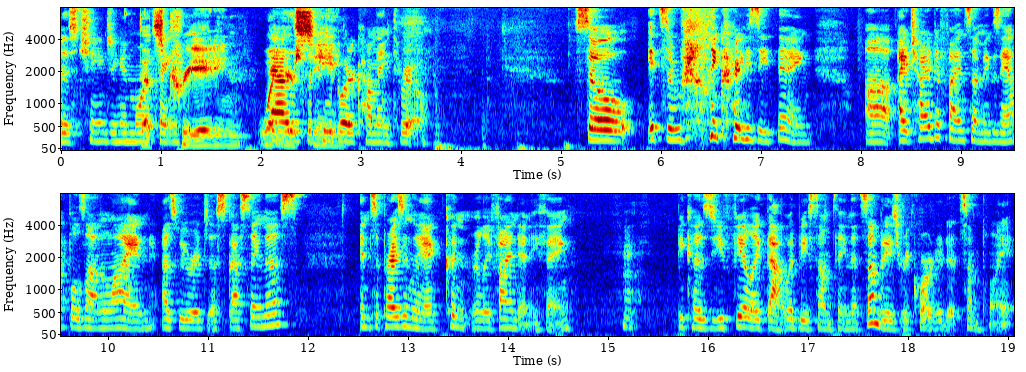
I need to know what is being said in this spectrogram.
is changing and morphing that's creating what you're as the seeing. people are coming through. So it's a really crazy thing. Uh, I tried to find some examples online as we were discussing this, and surprisingly, I couldn't really find anything because you feel like that would be something that somebody's recorded at some point.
